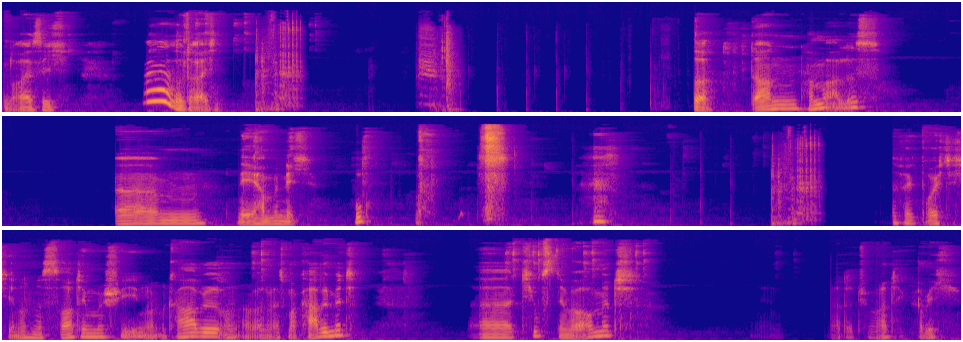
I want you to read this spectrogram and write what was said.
35. Ja, sollte reichen. So, dann haben wir alles. Ähm, nee, haben wir nicht. Huch. Endeffekt bräuchte ich hier noch eine Sorting Machine und ein Kabel und aber erstmal Kabel mit. Äh, Tubes nehmen wir auch mit. Warte, Dramatik habe ich.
